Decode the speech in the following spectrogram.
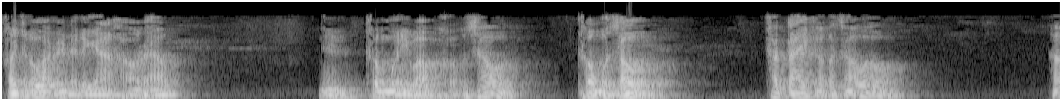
เขาจะว่าในนักยาเขาแล้ว เนี่ย เขาเมื่อยว่าเขาเศร้า เขาหมดเศร้าเขาตายเขาก็เศร้าเอาเขา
